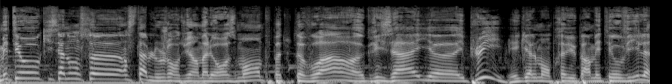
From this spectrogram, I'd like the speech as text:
Météo qui s'annonce euh, instable aujourd'hui, hein, malheureusement. On peut pas tout avoir. Euh, grisaille euh, et pluie également prévue par Météoville.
